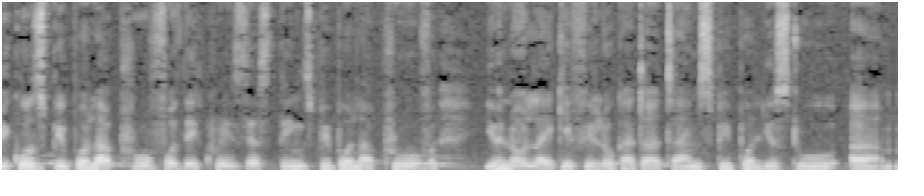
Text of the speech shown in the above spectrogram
Because people approve for the craziest things. People approve, you know, like if you look at our times, people used to, um,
